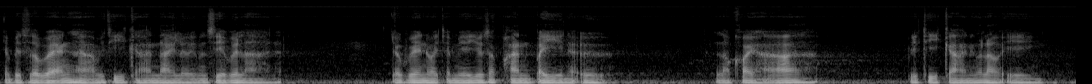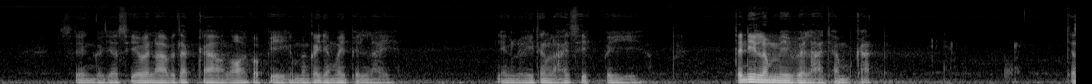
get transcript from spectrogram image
อย่าไปแสวงหาวิธีการใดเลยมันเสียเวลานะยกเว้นว่าจะมีอายุสักพันปีนะเออ เราค่อยหาวิธีการของเราเอง ซึ่งก็จะเสียเวลาไปสักเก้าร้อยกว่าปีมันก็ยังไม่เป็นไร ยังเหลืออีกตั้งหลายสิบปี แต่นี่เรามีเวลาจำกัด จะ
